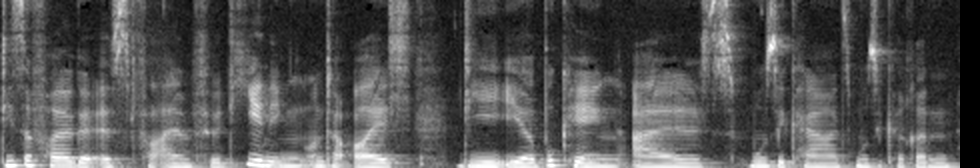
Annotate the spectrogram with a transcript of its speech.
Diese Folge ist vor allem für diejenigen unter euch, die ihr Booking als Musiker, als Musikerin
